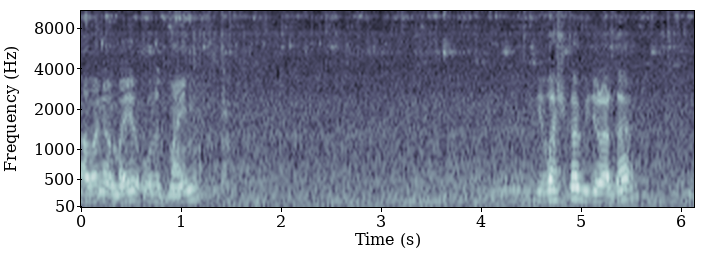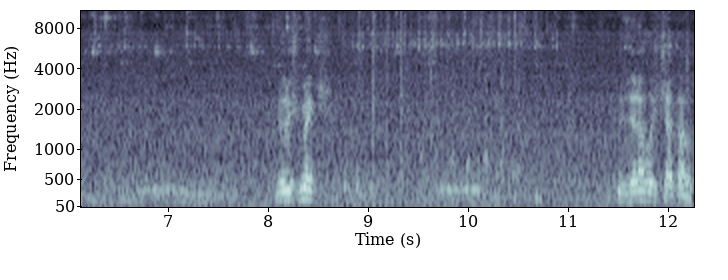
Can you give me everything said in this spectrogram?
abone olmayı unutmayın. Bir başka videolarda görüşmek üzere hoşça kalın.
